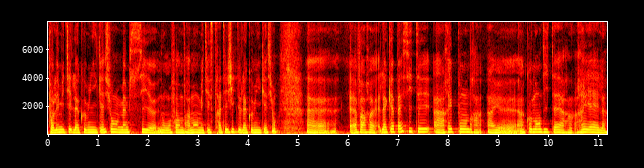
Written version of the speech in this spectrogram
Pour les métiers de la communication, même si nous on forme vraiment au métier stratégique de la communication, avoir euh, la capacité à répondre à euh, un commanditaire réel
